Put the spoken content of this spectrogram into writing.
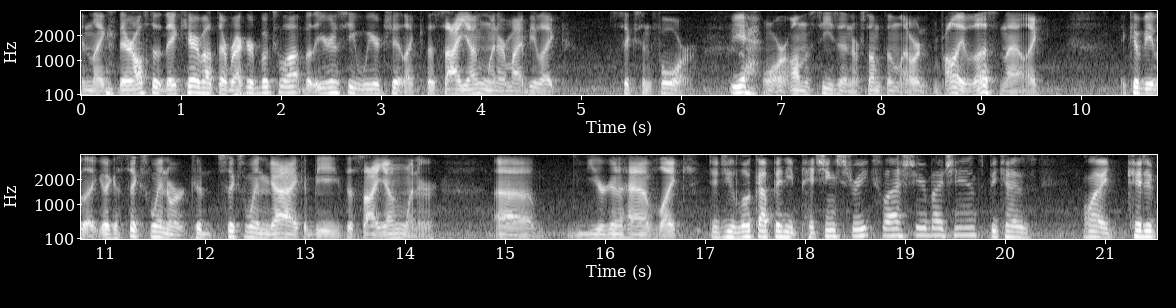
and like they're also they care about their record books a lot, but you're gonna see weird shit. Like the Cy Young winner might be like six and four, Yeah. or on the season, or something, or probably less than that. Like it could be like like a six win or could six win guy could be the Cy Young winner. Uh, you're gonna have like Did you look up any pitching streaks last year by chance? Because, like, could it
